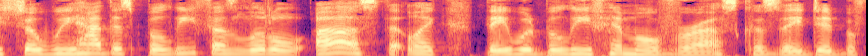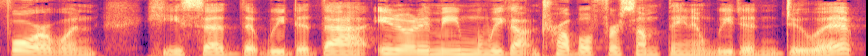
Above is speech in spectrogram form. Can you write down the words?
So we had this belief as little us that like they would believe him over us because they did before when he said that we did that. You know what I mean? When we got in trouble for something and we didn't do it.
